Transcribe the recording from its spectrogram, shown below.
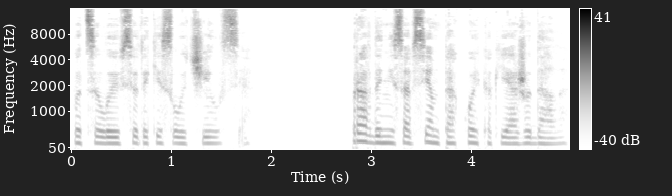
Поцелуй все таки случился. Правда, не совсем такой, как я ожидала.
